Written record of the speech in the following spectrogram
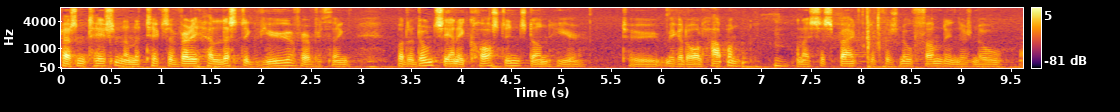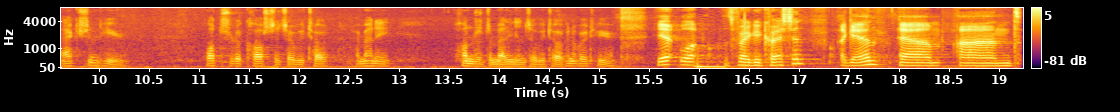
presentation, and it takes a very holistic view of everything. But I don't see any costings done here to make it all happen. And I suspect if there's no funding, there's no action here. What sort of costings are we talking? How many hundreds of millions are we talking about here? Yeah, well, that's a very good question again. Um, and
